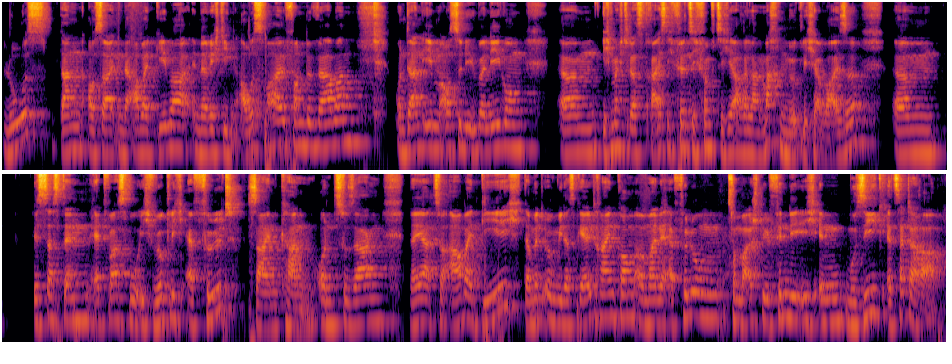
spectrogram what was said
los, dann aus Seiten der Arbeitgeber in der richtigen Auswahl von Bewerbern und dann eben auch so die Überlegung, ähm, ich möchte das 30, 40, 50 Jahre lang machen möglicherweise. Ähm, ist das denn etwas, wo ich wirklich erfüllt sein kann? Und zu sagen, naja, zur Arbeit gehe ich, damit irgendwie das Geld reinkommt, aber meine Erfüllung zum Beispiel finde ich in Musik etc.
